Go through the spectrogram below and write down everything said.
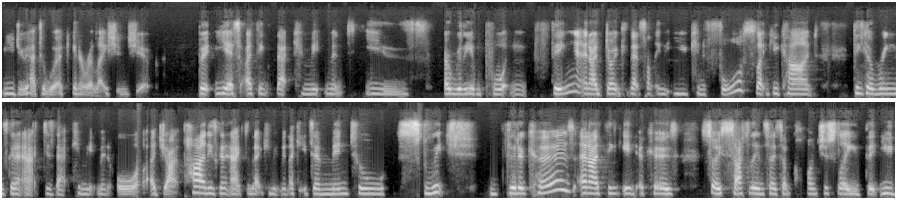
you do have to work in a relationship. But yes i think that commitment is a really important thing and i don't think that's something that you can force. Like you can't think a ring's going to act as that commitment or a giant party is going to act as that commitment. Like it's a mental switch that occurs and i think it occurs so subtly and so subconsciously that you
